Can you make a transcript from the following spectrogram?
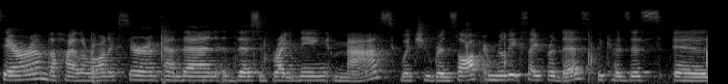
serum, the hyaluronic serum, and then this brightening mask, which you rinse off. I'm really excited for this because this is,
